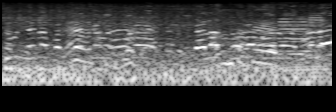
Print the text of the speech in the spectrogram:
शिवसेना पक्षाच्या वतीने त्याला त्याला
